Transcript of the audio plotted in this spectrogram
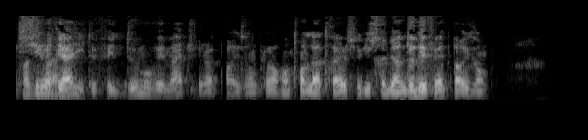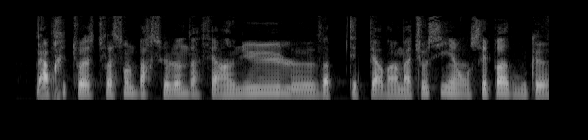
si le Real il te fait deux mauvais matchs, là, par exemple, en rentrant de la trêve, ce qui serait bien deux défaites, par exemple. Après, de toute façon, le Barcelone va faire un nul, euh, va peut-être perdre un match aussi, hein, on ne sait pas. Donc, euh,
